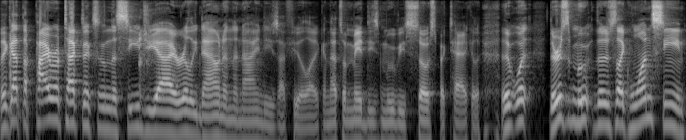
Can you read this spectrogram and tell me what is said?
they got the pyrotechnics and the CGI really down in the 90s, I feel like, and that's what made these movies so spectacular. It- what there's there's like one scene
